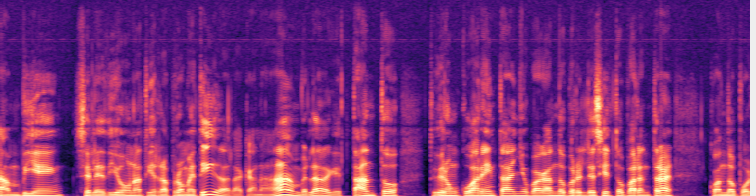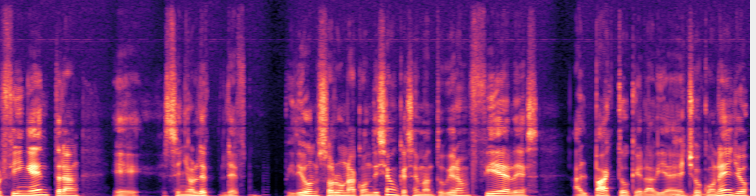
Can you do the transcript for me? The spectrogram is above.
también se le dio una tierra prometida, la Canaán, ¿verdad? Que tanto tuvieron 40 años vagando por el desierto para entrar. Cuando por fin entran, eh, el Señor les, les pidió solo una condición, que se mantuvieran fieles al pacto que él había hecho con ellos,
